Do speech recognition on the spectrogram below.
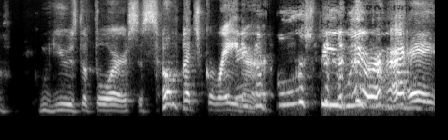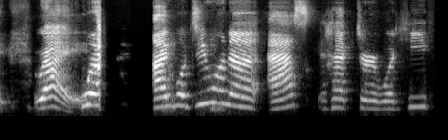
use the force is so much May the greater force be with you. right right Well, I will do want to ask Hector what he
